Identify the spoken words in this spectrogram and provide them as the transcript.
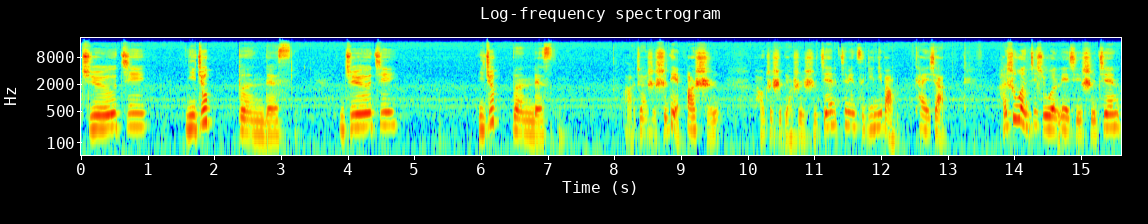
十时二十分。十时二十分。啊，这样是十点二十。好，这是表示时间。下面自己你吧，看一下。还是问，继续问，练习时间。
